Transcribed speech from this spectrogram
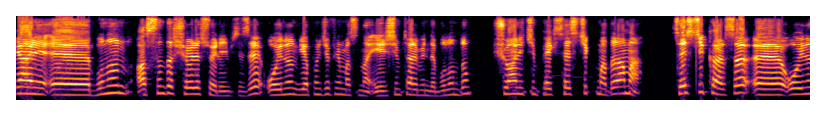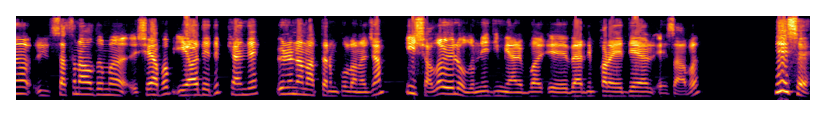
Yani ee, bunun aslında şöyle söyleyeyim size. Oyunun yapımcı firmasına erişim talebinde bulundum. Şu an için pek ses çıkmadı ama ses çıkarsa ee, oyunu satın aldığımı şey yapıp iade edip kendi ürün anahtarımı kullanacağım. İnşallah öyle olur. Ne diyeyim yani e, verdiğim paraya değer hesabı. Neyse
